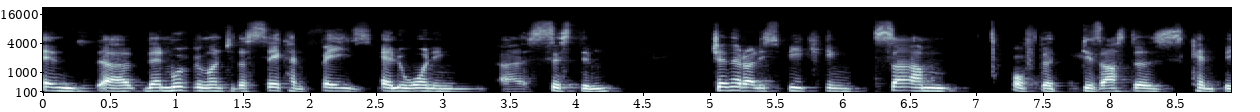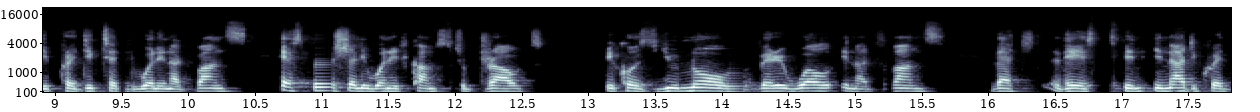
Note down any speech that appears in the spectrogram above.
And uh, then moving on to the second phase, early warning uh, system. Generally speaking, some of the disasters can be predicted well in advance, especially when it comes to drought, because you know very well in advance that there's been inadequate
